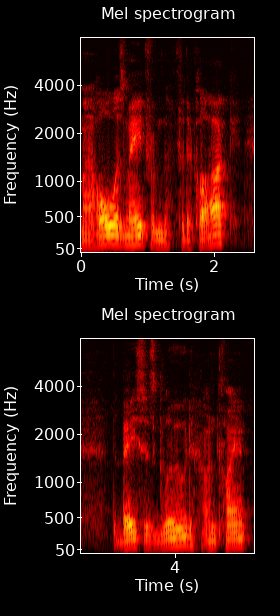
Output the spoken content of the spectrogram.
My hole is made from the, for the clock. The base is glued, unclamped.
